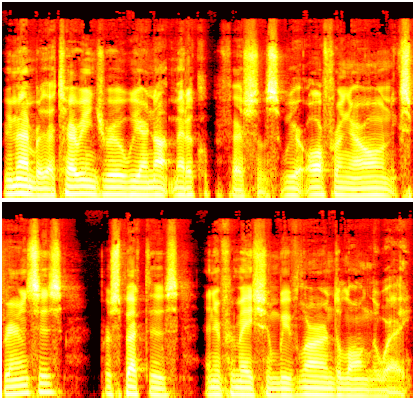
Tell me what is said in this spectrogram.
Remember that Terry and Drew, we are not medical professionals. We are offering our own experiences, perspectives, and information we've learned along the way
